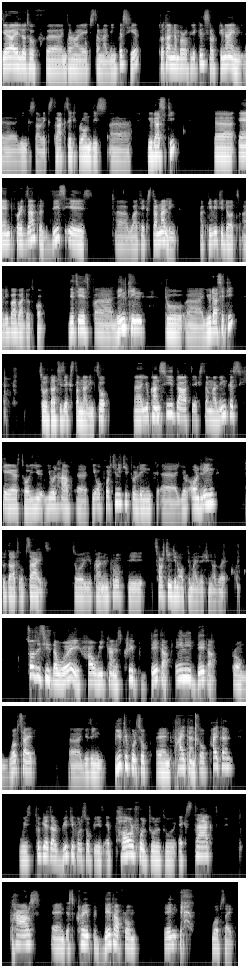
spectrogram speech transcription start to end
There are a lot of uh, internal, external links here total number of links, 39 eh, uh, links are extracted from this Udacity. And for example, this is what external link, activity.alibaba.com. This is linking to Udacity. So that is external link. So uh, you can see that the external link is here. So you, you will have uh, the opportunity to link uh, your own link to that website. So you can improve the search engine optimization as well. So this is the way how we can scrape data, any data from website uh, using Beautiful Soup and Python. So Python with together Beautiful Soup is a powerful tool to extract, parse, and scrape data from any website.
